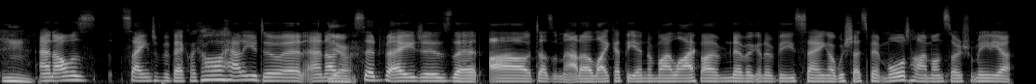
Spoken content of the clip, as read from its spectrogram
Mm. and I was saying to Vivek, like, oh, how do you do it? And I've Yeah. said for ages that uh, it doesn't matter. Like, at the end of my life, I'm never going to be saying I wish I spent more time on social media.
